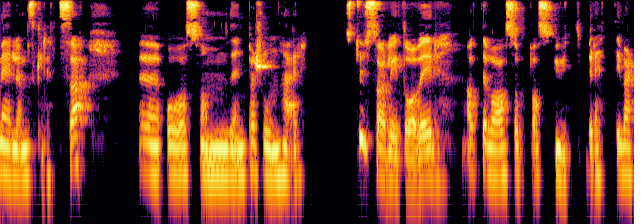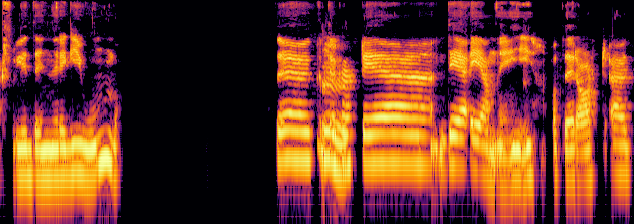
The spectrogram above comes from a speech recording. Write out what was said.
medlemskretser, og som den personen her stussa litt over at det var såpass utbredt, i hvert fall i den regionen. Da. Det, det, er mm. klart det, det er jeg enig i at det er rart. Jeg,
